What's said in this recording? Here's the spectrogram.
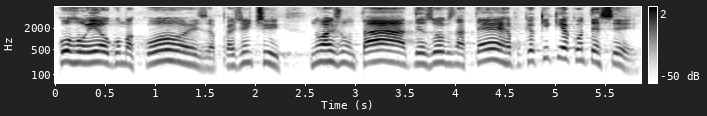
corroer alguma coisa, para a gente não ajuntar tesouros na terra, porque o que, que ia acontecer?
